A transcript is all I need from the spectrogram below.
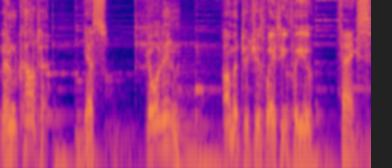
Lone Carter. Yes? Go on in. Armitage is waiting for you. Thanks.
